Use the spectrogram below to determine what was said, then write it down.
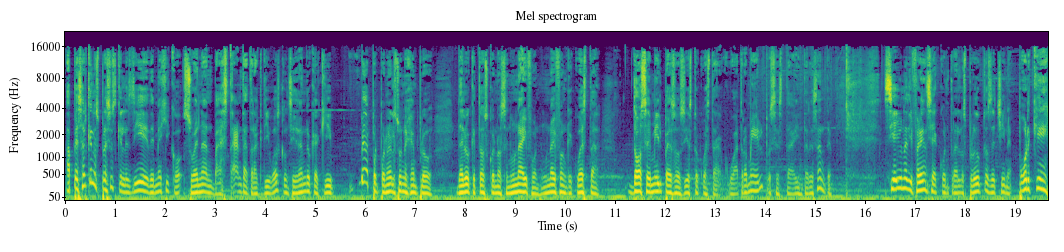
A pesar que los precios que les di de México suenan bastante atractivos, considerando que aquí, vea, por ponerles un ejemplo de algo que todos conocen, un iPhone, un iPhone que cuesta 12 mil pesos y esto cuesta 4 mil, pues está interesante. Si hay una diferencia contra los productos de China. ¿Por qué?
